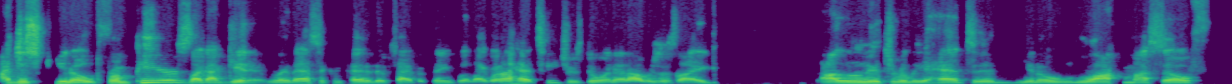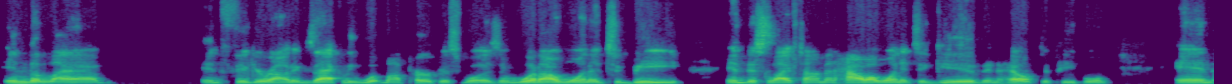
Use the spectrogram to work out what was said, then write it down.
I just, you know, from peers, like I get it. Like that's a competitive type of thing. But like when I had teachers doing that, I was just like, I literally had to, you know, lock myself in the lab and figure out exactly what my purpose was and what I wanted to be in this lifetime and how I wanted to give and help to people. And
